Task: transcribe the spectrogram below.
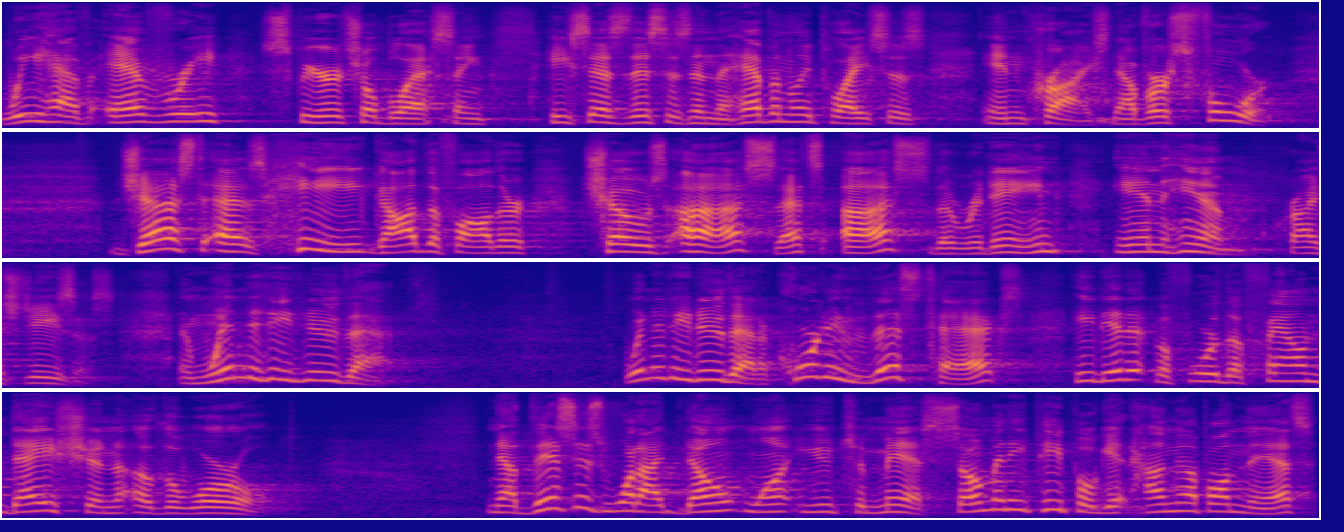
We have every spiritual blessing. He says this is in the heavenly places in Christ. Now, verse 4 just as He, God the Father, chose us, that's us, the redeemed, in Him, Christ Jesus. And when did He do that? When did He do that? According to this text, He did it before the foundation of the world. Now, this is what I don't want you to miss. So many people get hung up on this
